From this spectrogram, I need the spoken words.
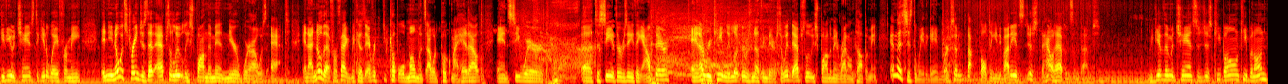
give you a chance to get away from me. And you know what's strange is that absolutely spawned them in near where I was at. And I know that for a fact because every couple of moments I would poke my head out and see where, uh, to see if there was anything out there. And I routinely looked, there was nothing there. So it absolutely spawned them in right on top of me. And that's just the way the game works. I'm not faulting anybody, it's just how it happens sometimes. We give them a chance to just keep on keeping on.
